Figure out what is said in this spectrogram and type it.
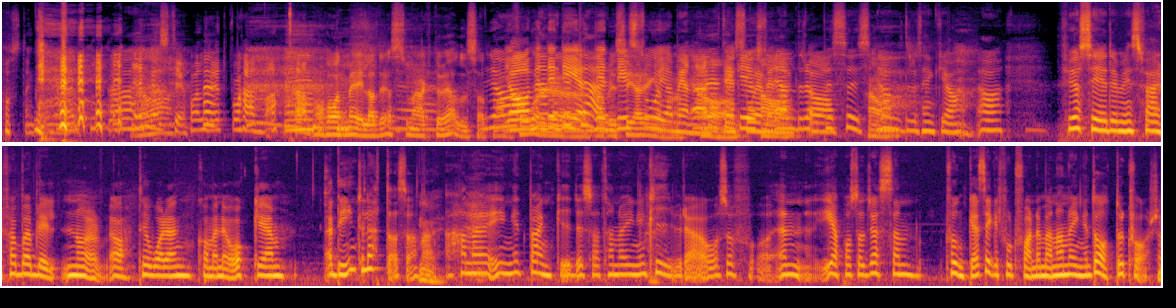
posten kommer. Just det, håll rätt på halva. Och ha en mailadress som är aktuell så att Ja, man Ja, får men det är det, det, det är så jag menar. Ja, det jag är tänker så just jag menar. äldre, precis, äldre tänker jag. Ja. För jag ser det, min svärfar börjar bli, några, ja, till åren kommer nu och eh, ja, det är inte lätt alltså. Nej. Han har inget bank-id så att han har ingen Kivra och så en e-postadressen funkar säkert fortfarande men han har ingen dator kvar. Så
